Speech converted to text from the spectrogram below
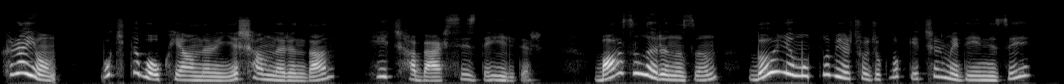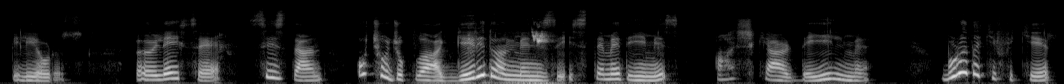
Krayon bu kitabı okuyanların yaşamlarından hiç habersiz değildir. Bazılarınızın böyle mutlu bir çocukluk geçirmediğinizi biliyoruz. Öyleyse sizden o çocukluğa geri dönmenizi istemediğimiz aşikar değil mi? Buradaki fikir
